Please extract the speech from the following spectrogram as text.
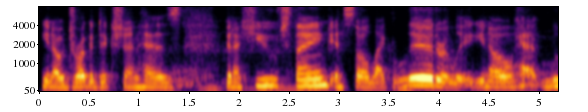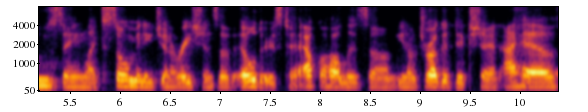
you know drug addiction has been a huge thing. And so like literally you know had losing like so many generations of elders to alcoholism you know drug addiction. I have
